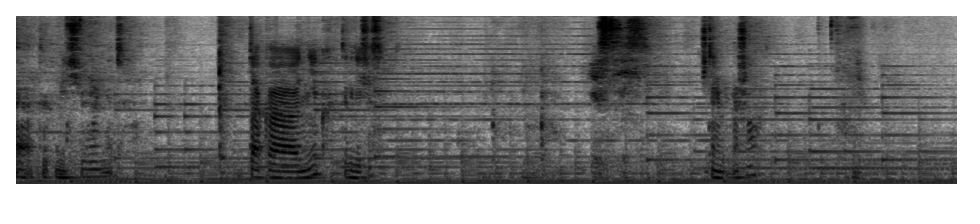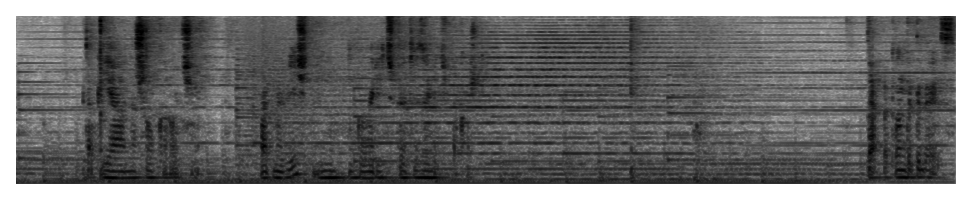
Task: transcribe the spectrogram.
Так, тут ничего нет. Так, а Ник, ты где сейчас? Здесь. Что-нибудь нашел? Так, я нашел, короче, одну вещь, но не буду говорить, что это за вещь пока что. Так, вот он догадается.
